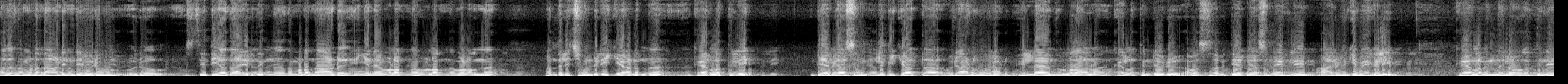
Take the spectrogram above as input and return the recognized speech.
അത് നമ്മുടെ നാടിന്റെ ഒരു ഒരു സ്ഥിതി അതായിരുന്നു. ഇന്ന് നമ്മുടെ നാട് ഇങ്ങനെ വളർന്ന് വളർന്ന് വളർന്ന് പന്തലിച്ചുകൊണ്ടിരിക്കുകയാണ്. ഇന്ന് കേരളത്തിലെ വിദ്യാഭ്യാസം ലഭിക്കാത്ത ഒരാൾ പോലും ഇല്ല എന്നുള്ളതാണ് കേരളത്തിന്റെ ഒരു അവസ്ഥ. വിദ്യാഭ്യാസ മേഖലയും ആരോഗ്യ മേഖലയും കേരളം ഇന്ന് ലോകത്തിന്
